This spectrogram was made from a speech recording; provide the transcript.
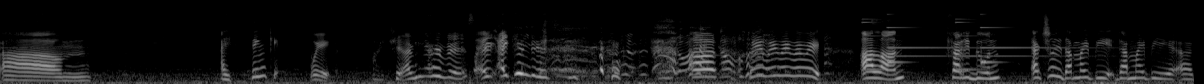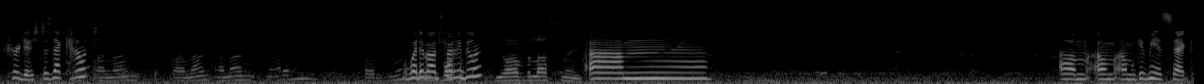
Um, I think. Wait. Okay, I'm nervous. I, I can do. uh, wait, wait, wait, wait, wait. Alan, Faridun. Actually, that might be that might be uh, Kurdish. Does that count? Alan, Alan, Alan is Arabic. What about Faridun? You have the last name. Um. Um, um, um, give me a sec.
